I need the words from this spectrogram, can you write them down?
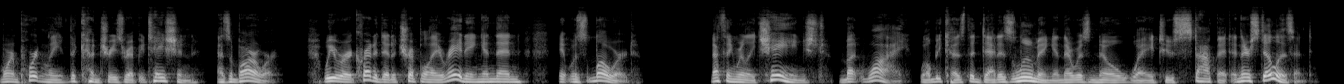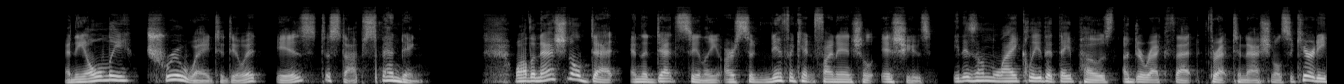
more importantly, the country's reputation as a borrower. We were accredited a AAA rating and then it was lowered. Nothing really changed, but why? Well, because the debt is looming and there was no way to stop it, and there still isn't. And the only true way to do it is to stop spending. While the national debt and the debt ceiling are significant financial issues, it is unlikely that they pose a direct threat to national security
